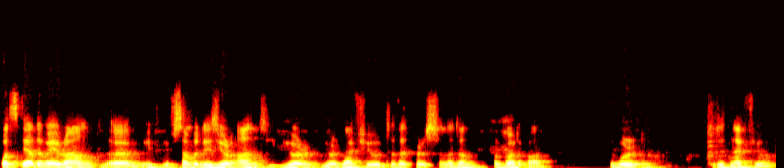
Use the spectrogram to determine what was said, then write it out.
what's the other way around? Um, if, if somebody is your aunt, your your nephew to that person? I don't forgot about the word. Is it nephew?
